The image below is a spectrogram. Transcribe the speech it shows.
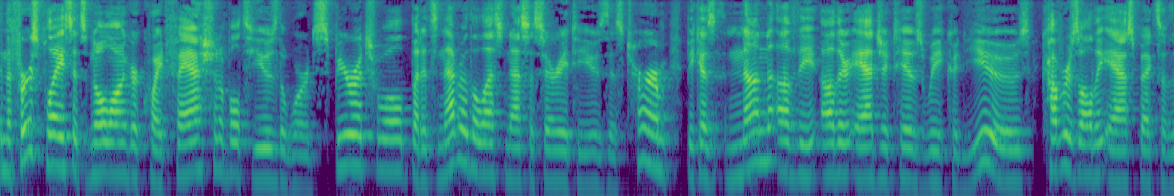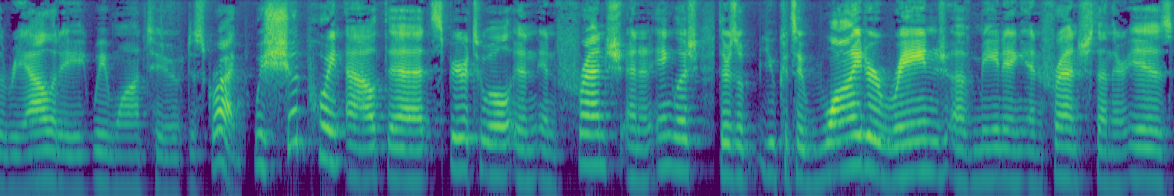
In the first place, it's no longer quite fashionable to use the word spiritual, but it's nevertheless necessary to use this term because none of the other adjectives we could use covers all the aspects of the reality we want to describe. We should point out that spiritual in, in French and in English, there's a, you could say, wider range of meaning in French than there is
